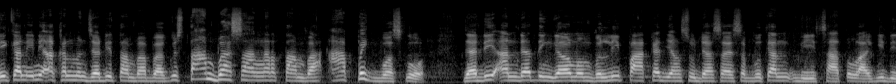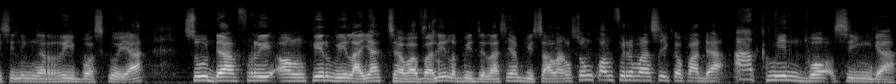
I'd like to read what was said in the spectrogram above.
Ikan ini akan menjadi tambah bagus, tambah sangar, tambah apik bosku. Jadi Anda tinggal membeli paket yang sudah saya sebutkan di satu lagi di sini ngeri bosku ya sudah free ongkir wilayah Jawa Bali lebih jelasnya bisa langsung konfirmasi kepada admin Bo Singgah.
